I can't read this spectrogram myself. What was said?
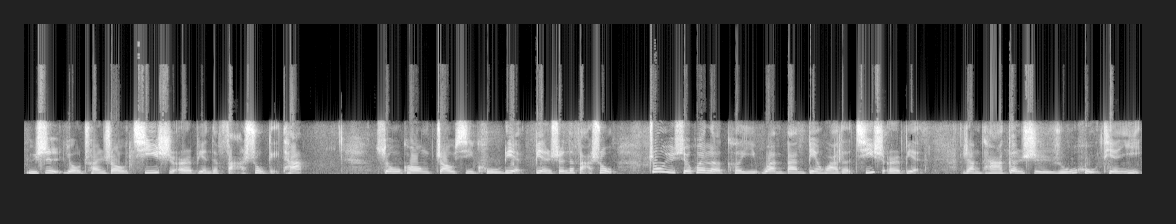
于是又传授七十二变的法术给他。孙悟空朝夕苦练变身的法术，终于学会了可以万般变化的七十二变，让他更是如虎添翼。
